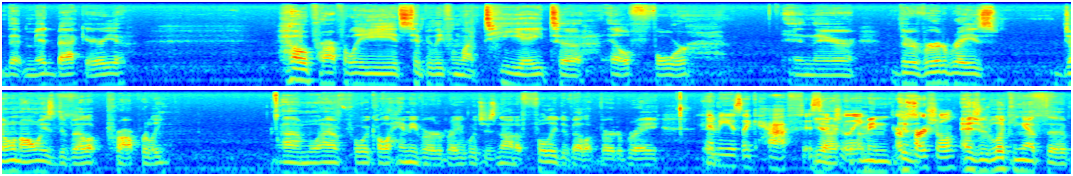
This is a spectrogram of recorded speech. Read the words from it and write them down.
that mid back area, held properly, it's typically from like T8 to L4 in there. Their vertebrae don't always develop properly. Um, we'll have what we call a hemivertebrae, which is not a fully developed vertebrae. Hemi is like half Yeah, essentially, I mean, or partial. As you're looking at the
